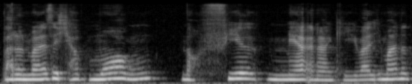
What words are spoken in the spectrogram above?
weil dann weiß ich, ich habe morgen noch viel mehr Energie, weil ich meine,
